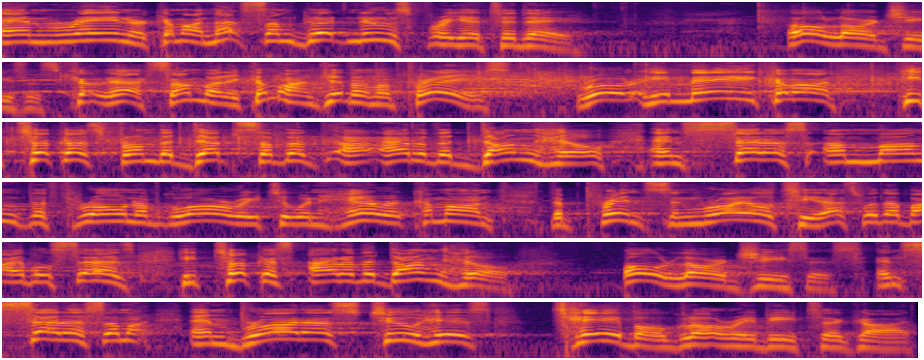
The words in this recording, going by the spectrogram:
and reigner. Come on. That's some good news for you today. Oh, Lord Jesus. Come, Yeah, somebody, come on, give him a praise. Ruler, He made, come on. He took us from the depths of the, uh, out of the dunghill and set us among the throne of glory to inherit, come on, the prince and royalty. That's what the Bible says. He took us out of the dunghill. Oh, Lord Jesus. And set us among, and brought us to his table. Glory be to God.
